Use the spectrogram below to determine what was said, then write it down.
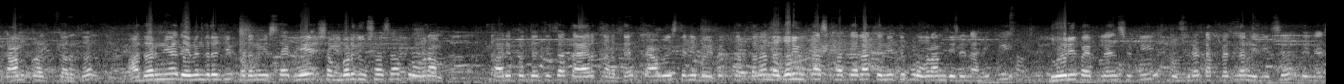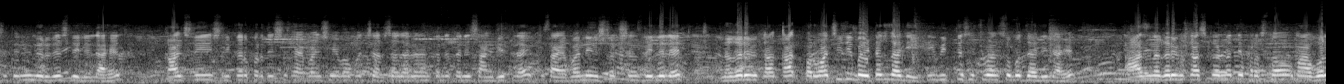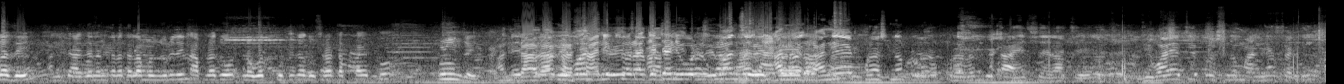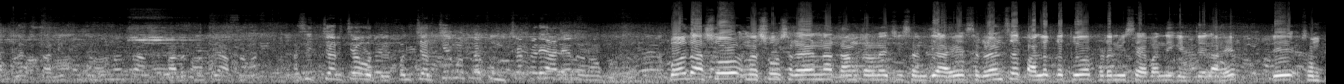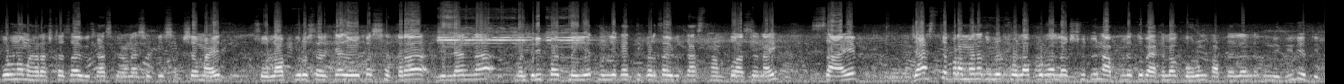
काम करतं आदरणीय देवेंद्रजी फडणवीस साहेब हे शंभर दिवसाचा प्रोग्राम कार्यपद्धतीचा तयार करत आहेत त्यावेळेस त्यांनी बैठक करताना नगरविकास खात्याला त्यांनी ते प्रोग्राम दिलेला आहे की दुहेरी पाईपलाईनसाठी दुसऱ्या टप्प्यातल्या निधीचं देण्याचे त्यांनी निर्देश दिलेले आहेत. काल श्री श्रीकर परदेशी साहेबांशी याबाबत चर्चा झाल्यानंतर त्यांनी सांगितलं आहे की साहेबांनी इन्स्ट्रक्शन्स दिलेले आहेत. नगरविकास का परवाची जी बैठक झाली ती वित्त सचिवांसोबत झालेली आहे. आज नगरविकासकडनं ते प्रस्ताव मागवला जाईल आणि त्याच्यानंतर त्याला मंजुरी देईल. आपला जो नव्वद कोटीचा दुसरा टप्पा आहे तो पळून जाईल. दादा स्थानिक स्वराज्याच्या निवडणुका अनेक अनेक प्रश्न प्र- प्रलंबित आहेत शहराचे. जिव्हाळ्याचे प्रश्न मांडण्यासाठी आपल्या स्थानिकांमधूनच पालकमंत्री असावं अशी चर्चा होते. पण चर्चेमधलं तुमच्याकडे आलेलं नाव पद असो नसो सगळ्यांना काम करण्याची संधी आहे. सगळ्यांचं पालकत्व फडणवीस साहेबांनी घेतलेलं आहे. ते संपूर्ण महाराष्ट्राचा विकास करण्यासाठी सक्षम आहेत. सोलापूरसारख्या जवळपास सतरा जिल्ह्यांना मंत्रिपद नाही आहेत म्हणजे काय तिकडचा विकास थांबतो असं नाही. साहेब जास्त प्रमाणात उलट सोलापूरला लक्ष देऊन आपलं तो बॅकलॉग भरून आपल्याला निधी देतील.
